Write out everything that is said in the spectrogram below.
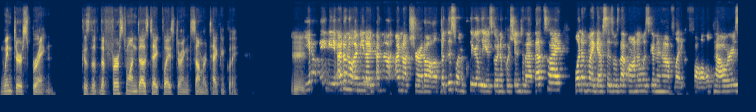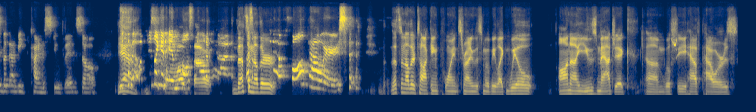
winter, spring, because the the first one does take place during summer technically. Mm. maybe I don't know. I mean, I, I'm not. I'm not sure at all. But this one clearly is going to push into that. That's why one of my guesses was that Anna was going to have like fall powers, but that'd be kind of stupid. So Yeah, just like an impulse. power. thought, that's That's- another Fall powers. that's another talking point surrounding this movie. Like, will Anna use magic? Um, will she have powers?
